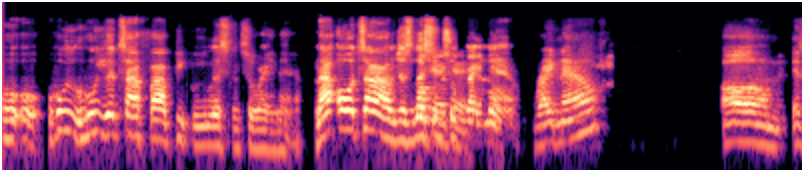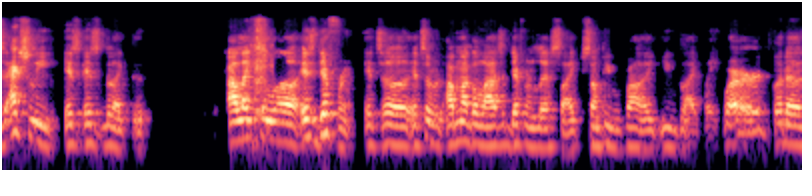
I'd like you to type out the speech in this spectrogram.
Who who who your top five people you listen to right now? Not all time, just listen Okay, to right now. right now, um, it's actually it's it's like I like to uh it's different. It's a it's a I'm not gonna lie, it's a different list. Like some people probably you like, wait, word, but uh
